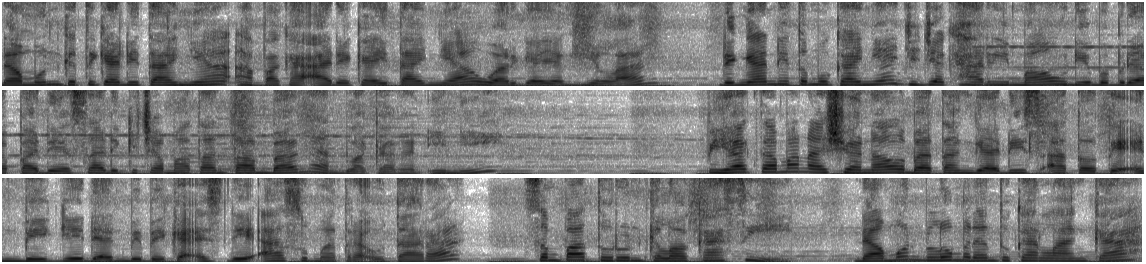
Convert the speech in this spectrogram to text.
Namun ketika ditanya apakah ada kaitannya warga yang hilang dengan ditemukannya jejak harimau di beberapa desa di Kecamatan Tambangan belakangan ini, pihak Taman Nasional Batang Gadis atau TNBG dan BBKSDA Sumatera Utara sempat turun ke lokasi, namun belum menentukan langkah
